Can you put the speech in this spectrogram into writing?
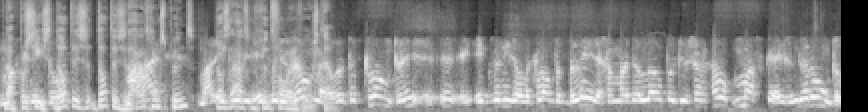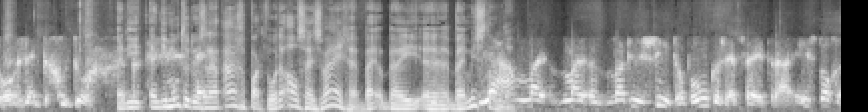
Nee, Nou, precies. Dat is, dat is het Maar- uitgangspunt. Maar dat is het uitgangspunt van mijn voorstel. melden dat klanten, eh, eh, ik wil niet alle klanten beledigen, maar er lopen dus een hoop mafkezen er rond hoor. Denk er goed door. En die, en die moeten dus inderdaad aangepakt worden als zij zwijgen bij, bij, eh, bij misstanden. Ja, maar, maar wat u ziet op hoekers, et cetera, is toch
